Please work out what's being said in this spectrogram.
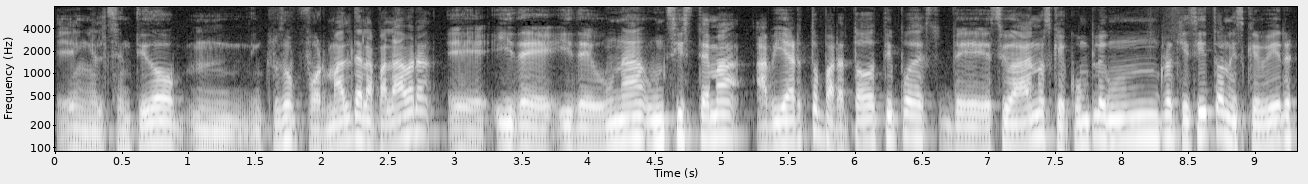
en el sentido mm, incluso formal de la palabra eh, y de, y de un sistema abierto para todo tipo de, ciudadanos que cumplen un requisito al inscribir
